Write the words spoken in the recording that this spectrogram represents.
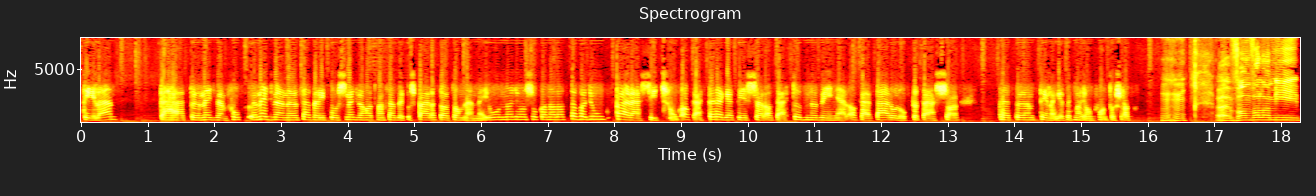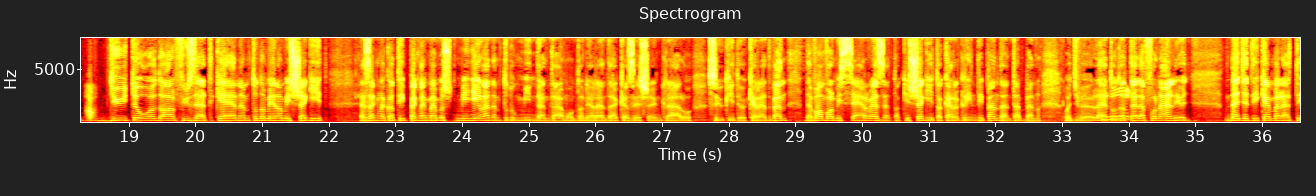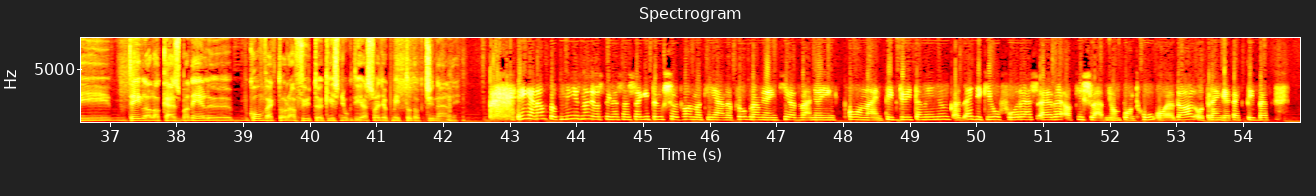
télen, tehát 40, fok, 40 százalékos, 40-60 százalékos páratartom lenne jó, nagyon sokan alatta vagyunk, párásítsunk, akár teregetéssel, akár több növényel, akár tárolóktatással, tehát tényleg ezek nagyon fontosak. Uh-huh. Van valami gyűjtő oldal, füzetke, nem tudom én, ami segít ezeknek a tippeknek, mert most mi nyilván nem tudunk mindent elmondani a rendelkezésünkre álló szűk időkeretben, de van valami szervezet, aki segít akár a Green Dependent ebben, hogy lehet mi... oda telefonálni, hogy negyedik emeleti téglalakásban élő konvektorral fűtő kisnyugdíjas vagyok, mit tudok csinálni? Igen, abszolút. Mi is nagyon szívesen segítünk, sőt vannak ilyen programjaink, kiadványaink, online tipgyűjteményünk. Az egyik jó forrás erre a kislábnyom.hu oldal, ott rengeteg tippet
